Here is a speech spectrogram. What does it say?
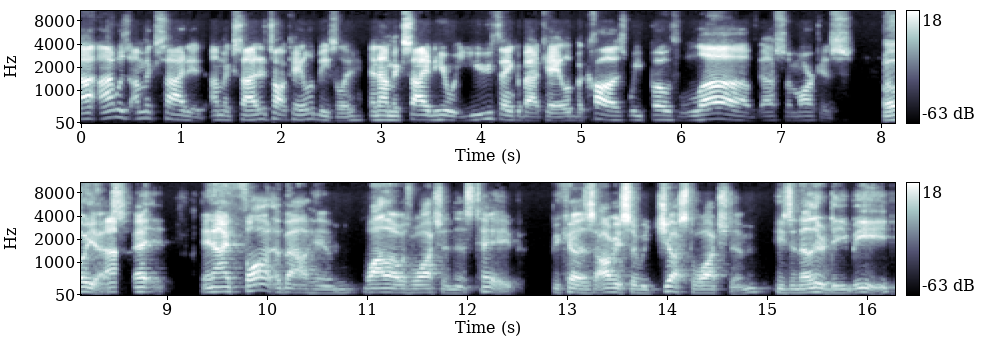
I, I, was. I'm excited. I'm excited to talk Kaleb Beasley, and I'm excited to hear what you think about Kaleb because we both loved us and Marcus. Oh yes, uh, and I thought about him while I was watching this tape because obviously we just watched him. He's another DB,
